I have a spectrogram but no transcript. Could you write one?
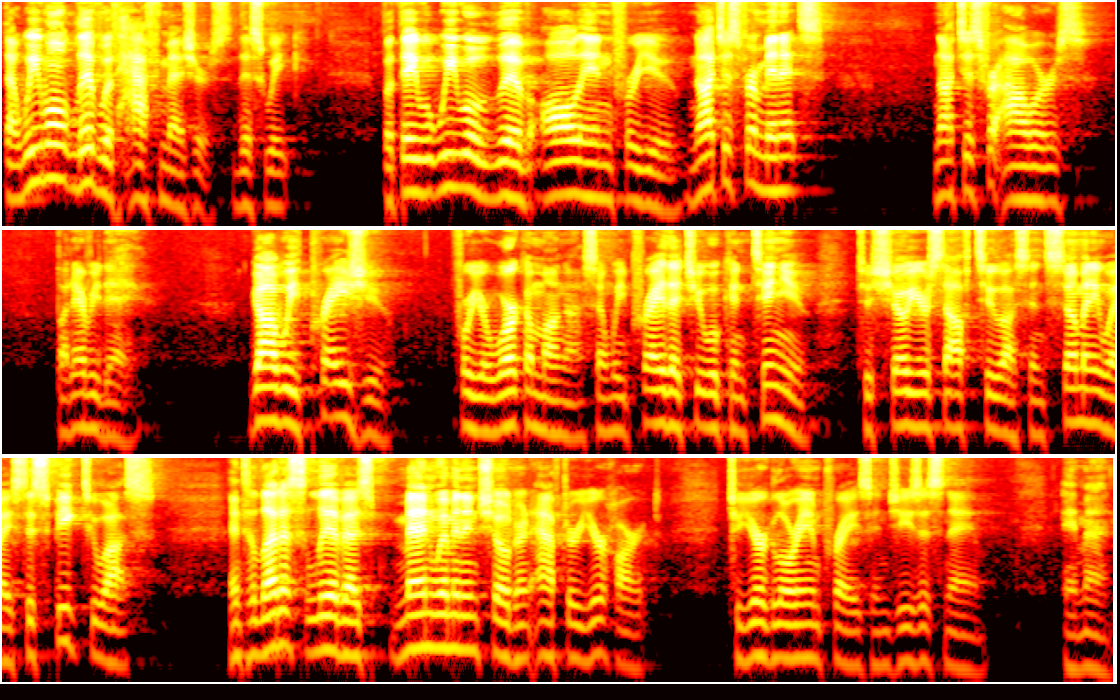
That we won't live with half measures this week, but they, we will live all in for you. Not just for minutes, not just for hours, but every day. God, we praise you for your work among us. And we pray that you will continue to show yourself to us in so many ways, to speak to us, and to let us live as men, women, and children after your heart to your glory and praise. In Jesus' name, amen.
